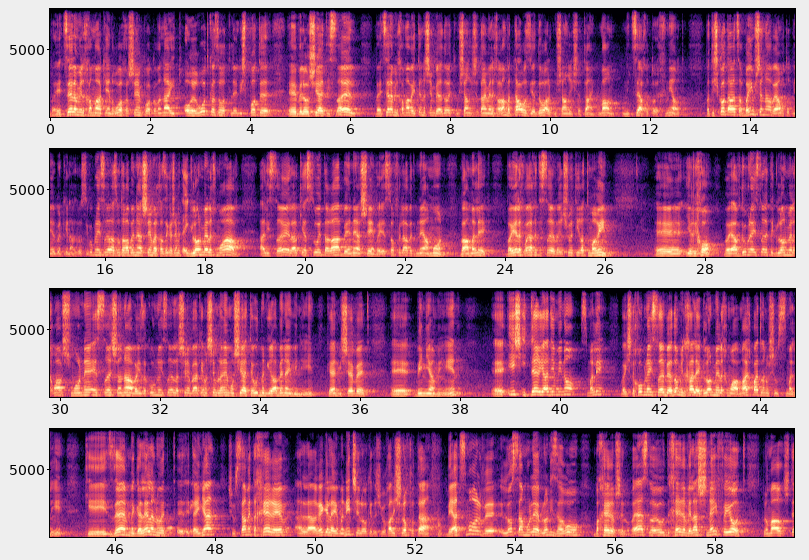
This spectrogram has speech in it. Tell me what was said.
ויצא למלחמה, כן, רוח השם פה, הכוונה היא התעוררות כזאת לשפוט אה, אה, ולהושיע את ישראל. ויצא למלחמה ויתן השם בידו את קושן רשתיים מלך ארם, ותעוז ידו על קושן רשתיים. כלומר, ניצח אותו, הכניע אותו. ותשקוט הארץ ארבעים שנה, ויעם אותו עתניאל בן קנז. והוסיפו בני ישראל לעשות הרע בעיני השם, ויחזק השם את עגלון מלך מואב על ישראל, על כי עשו את הרע בעיני השם. ויאסוף אליו את בני עמון ועמלק, וילך ויח את ישראל, וירשו את עיר התמרים. אה, יריחו, ויעבדו בני ישראל את עגלון מלך מואב שמונה עשרה שנה, ויזעקו בני ישראל השם, ויקם השם להם מושיע את אהוד בן גירה בן הימיני, כן, משבט אה, בנימין, אה, איש איתר יד ימינו, שמאלי, וישלחו בני ישראל בידו מנחה לעגלון מלך מואב. מה אכפת לנו שהוא שמאלי? כי זה מגלה לנו את, את העניין שהוא שם את החרב על הרגל הימנית שלו כדי שהוא יוכל לשלוף אותה ביד שמאל ולא שמו לב, לא נזהרו בחרב שלו. ויעש לו אהוד חרב אלה שני פיות, כלומר שתי,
